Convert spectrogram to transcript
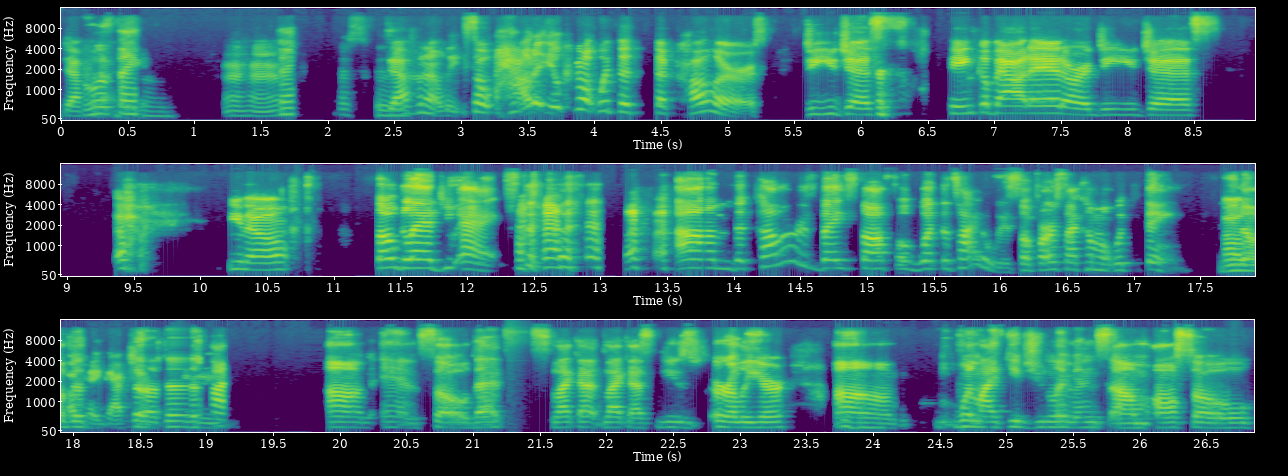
definitely. Well, thank, Mm-hmm. Definitely. So, how do you come up with the, the colors? Do you just think about it or do you just, you know? So glad you asked. um, the color is based off of what the title is. So, first I come up with the theme, you oh, know, the, okay, gotcha. the, the, mm-hmm. Um, and so that's like I like I used earlier. Mm-hmm. Um, mm-hmm. when life gives you lemons, um, also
